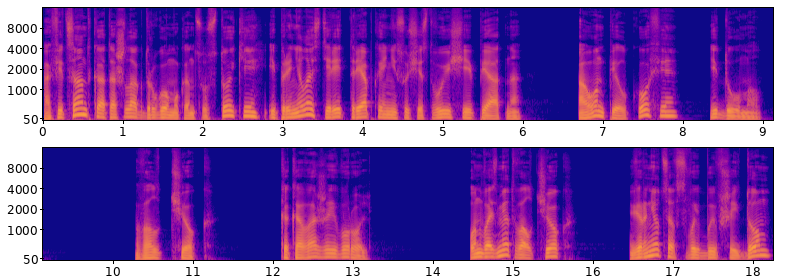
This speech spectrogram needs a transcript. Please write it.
Официантка отошла к другому концу стойки и принялась тереть тряпкой несуществующие пятна, а он пил кофе и думал. Волчок. Какова же его роль? Он возьмет волчок, вернется в свой бывший дом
